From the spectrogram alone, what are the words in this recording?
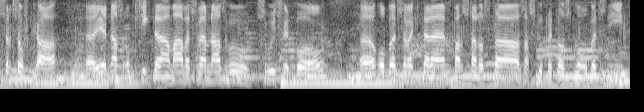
srdcovka, e, jedna z obcí, která má ve svém názvu svůj symbol. E, obec, ve kterém pan starosta zastupitelstvo obecní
